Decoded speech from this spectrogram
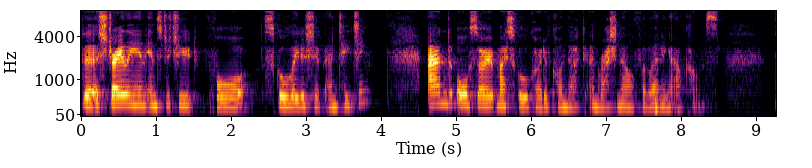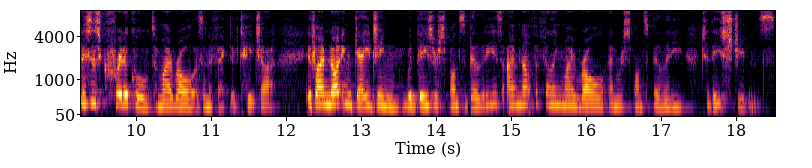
the Australian Institute for School Leadership and Teaching, and also my school code of conduct and rationale for learning outcomes. This is critical to my role as an effective teacher. If I'm not engaging with these responsibilities, I'm not fulfilling my role and responsibility to these students.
